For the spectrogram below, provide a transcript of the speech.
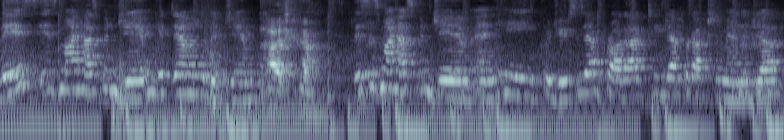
This is my husband, Jim. Get down a little bit, Jim. Hi. This is my husband, Jim, and he produces our product. He's our production manager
